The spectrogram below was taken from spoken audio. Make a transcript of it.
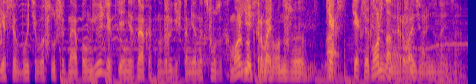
если вы будете его слушать на Apple Music, я не знаю, как на других там Яндекс Музыках можно Есть, открывать. Он уже... Текст- А, текст не можно знаю, открывать? Не знаю, не знаю, не знаю.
